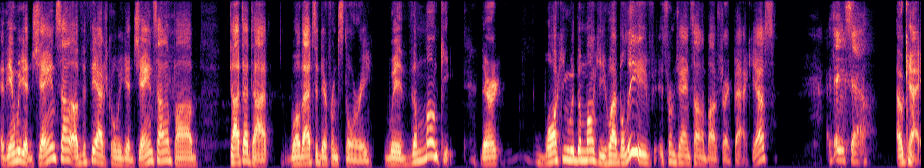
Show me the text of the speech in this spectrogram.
At the end, we get Jay and Silent of the theatrical, we get Jay and Silent Bob, dot dot dot. Well, that's a different story with the monkey. They're walking with the monkey, who I believe is from Jay and Silent Bob Strike Back. Yes. I think so. Okay.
